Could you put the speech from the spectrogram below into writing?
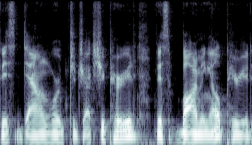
this downward trajectory period, this bottoming out period,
